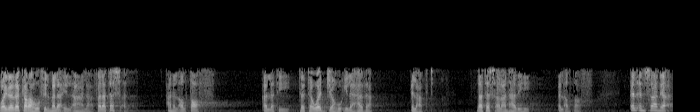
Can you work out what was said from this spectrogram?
وإذا ذكره في الملأ الأعلى فلا تسأل عن الألطاف. التي تتوجه إلى هذا العبد. لا تسأل عن هذه الألطاف. الإنسان يا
